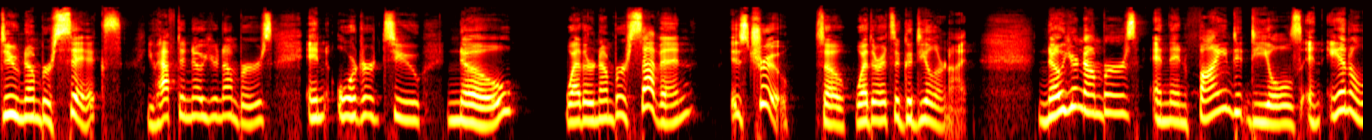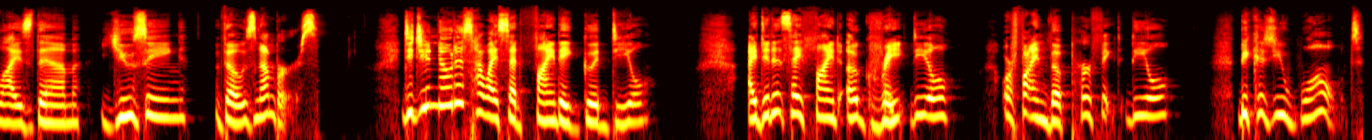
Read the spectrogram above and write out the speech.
do number six. You have to know your numbers in order to know whether number seven is true. So, whether it's a good deal or not. Know your numbers and then find deals and analyze them using those numbers. Did you notice how I said find a good deal? I didn't say find a great deal or find the perfect deal because you won't.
